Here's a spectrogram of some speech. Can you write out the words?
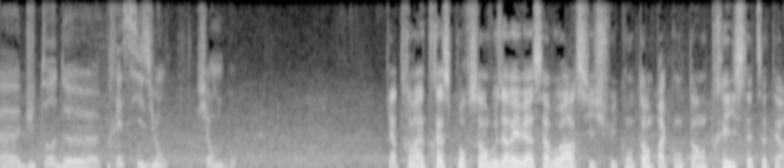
euh, du taux de précision chez Onbo. 93%, vous arrivez à savoir si je suis content, pas content, triste, etc.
